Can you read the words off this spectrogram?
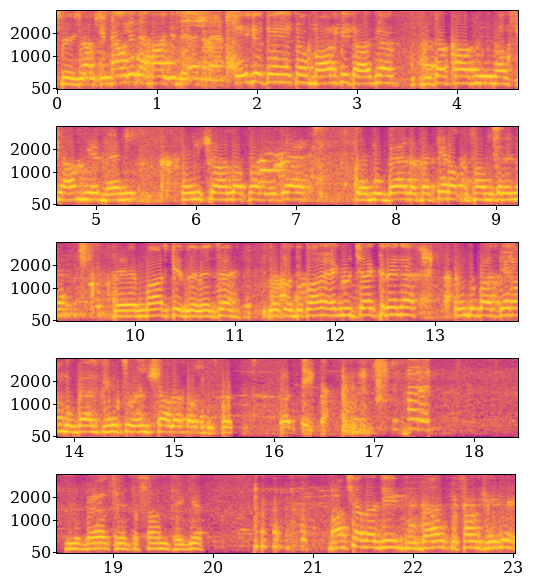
ٹھیک ہے۔ کتنا ہو گیا مارکیٹ دے کریں ٹھیک ہے سب مارکیٹ آ جائیں بیٹا صاحب یہ نال شام یہ میں انشاءاللہ سر ہو جائے تے موبائل پسند کرے نے تے مارکیٹ دے وچ ہے دیکھو دکان ہے کہ چیک کرے نے ان کے بعد جڑا موبائل گن سو انشاءاللہ تک بہت ٹھیک ہے موبائل سے پسند تھے گیا ماشاءاللہ جی موبائل پسند تھے گئے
